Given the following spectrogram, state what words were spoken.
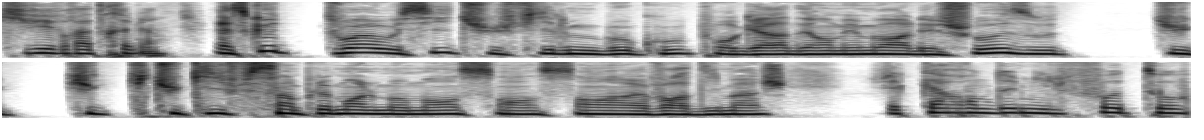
qui vivra très bien. Est-ce que toi aussi tu filmes beaucoup pour garder en mémoire les choses ou tu, tu, tu kiffes simplement le moment sans, sans avoir d'image? J'ai 42 000 photos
